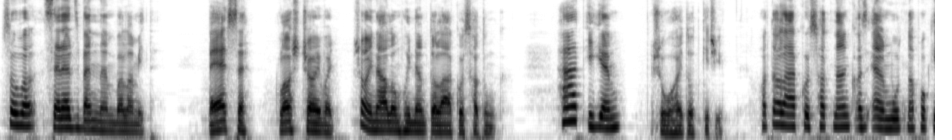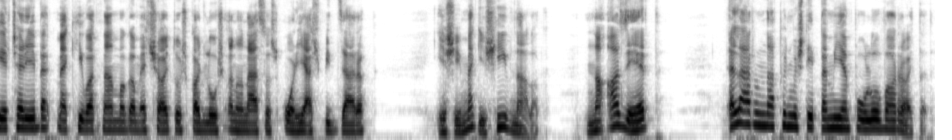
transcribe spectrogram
szóval szeretsz bennem valamit? Persze, klassz csaj vagy. Sajnálom, hogy nem találkozhatunk. Hát igen, sóhajtott kicsi. Ha találkozhatnánk, az elmúlt napokért cserébe meghivatnám magam egy sajtos, kagylós, ananászos óriás pizzára. És én meg is hívnálak. Na azért! Elárulnád, hogy most éppen milyen póló van rajtad?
